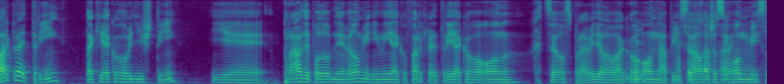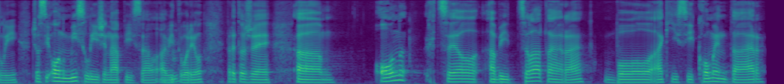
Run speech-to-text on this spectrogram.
Far Cry 3, taký ako ho vidíš ty, je pravdepodobne veľmi iný ako Far Cry 3, ako ho on chcel spraviť, alebo ako mm-hmm. on napísal a čo, a čo si on myslí. Čo si on myslí, že napísal a mm-hmm. vytvoril. Pretože um, on chcel, aby celá tá hra bol akýsi komentár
